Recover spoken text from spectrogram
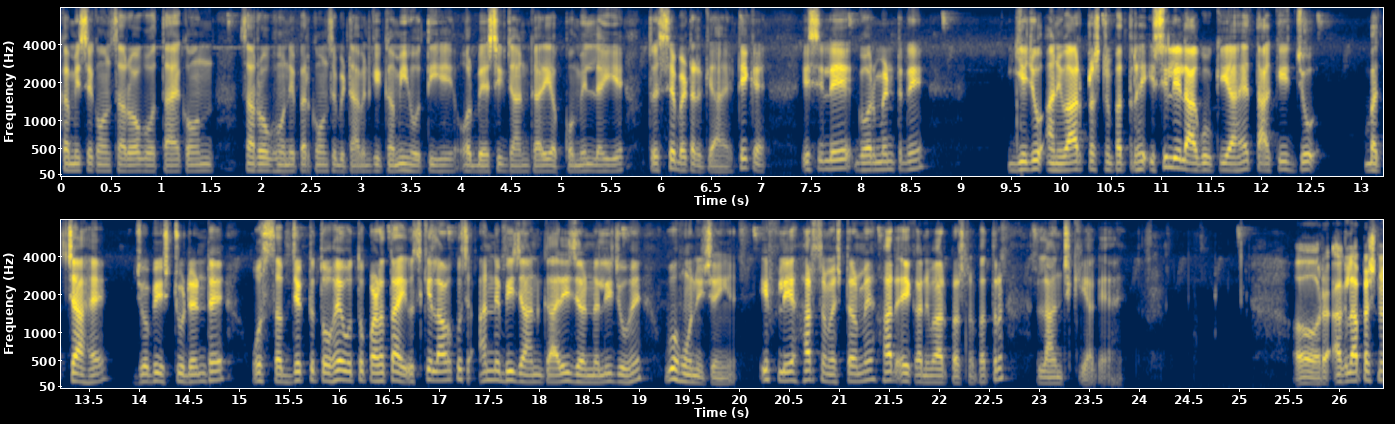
कमी से कौन सा रोग होता है, कौन सा रोग होने पर कौन से विटामिन की कमी होती है और बेसिक जानकारी आपको मिल रही है तो इससे बेटर क्या है, ठीक है? इसलिए गवर्नमेंट ने ये जो अनिवार्य प्रश्न पत्र है, इसीलिए लागू किया है ताकि जो बच्चा है जो भी स्टूडेंट है, वो सब्जेक्ट तो है, वो तो पढ़ता ही। उसके अलावा कुछ अन्य भी जानकारी जर्नली जो है, वो होनी चाहिए। इसलिए हर सेमेस्टर में हर एक अनिवार्य प्रश्न पत्र लॉन्च किया गया है। और अगला प्रश्न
